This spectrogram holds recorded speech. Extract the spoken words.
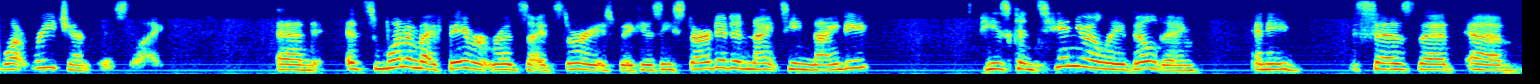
what Regent is like. And it's one of my favorite roadside stories because he started in 1990. He's continually building, and he says that um,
